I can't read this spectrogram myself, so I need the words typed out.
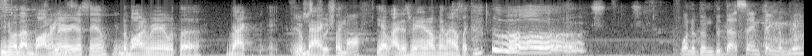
You know that bottom Crazy. area, Sam? The bottom area with the back, your just back. pushed like, them off? Yep, I just ran up and I was like, "Ah." One of them did that same thing to me.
